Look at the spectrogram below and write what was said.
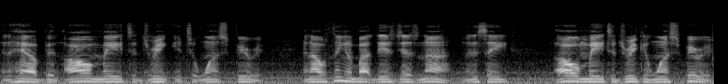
and have been all made to drink into one spirit. And I was thinking about this just now, and it say all made to drink in one spirit.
